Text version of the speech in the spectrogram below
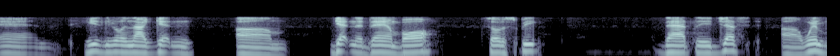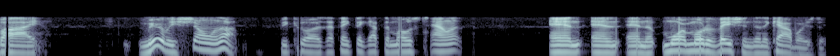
and he's really not getting um, getting the damn ball, so to speak. That the Jets uh, win by merely showing up because I think they got the most talent and and and more motivation than the Cowboys do.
